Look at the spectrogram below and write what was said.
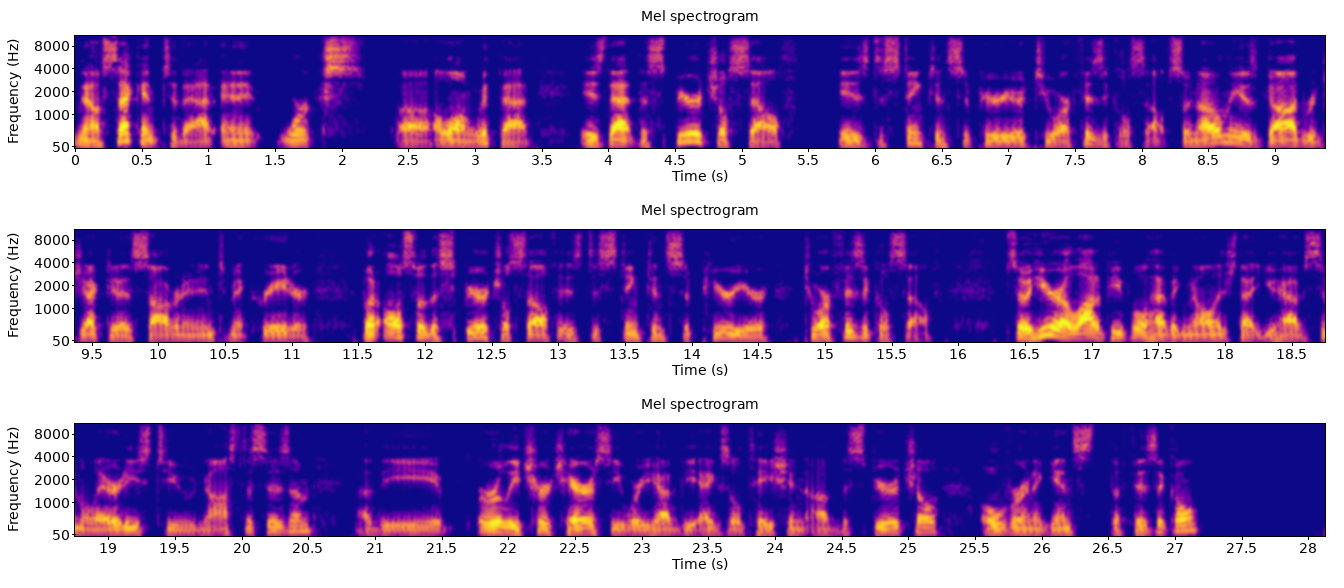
Now, second to that, and it works uh, along with that, is that the spiritual self is distinct and superior to our physical self. So not only is God rejected as sovereign and intimate creator, but also the spiritual self is distinct and superior to our physical self. So here a lot of people have acknowledged that you have similarities to Gnosticism, uh, the early church heresy where you have the exaltation of the spiritual over and against the physical.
